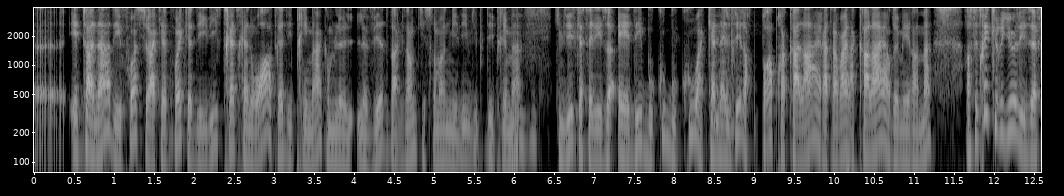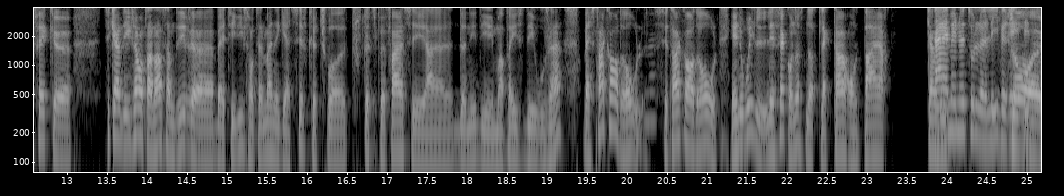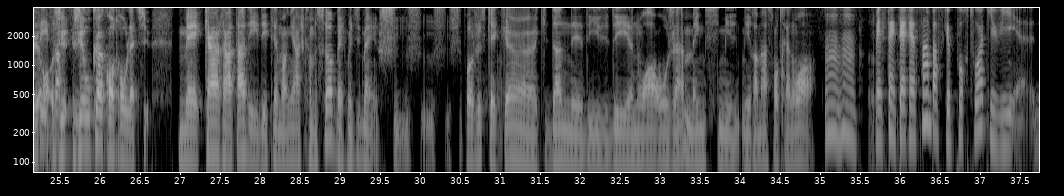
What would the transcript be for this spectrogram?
euh, étonnants, des fois, sur à quel point que des livres très très noirs, très déprimants, comme Le, Le Vide, par exemple, qui est sûrement un de mes livres les plus déprimants, qui me disent que ça les a aidés beaucoup, beaucoup à canaliser leur propre colère à travers la colère de mes romans. Alors, c'est très curieux les effets que. Tu sais, quand des gens ont tendance à me dire, euh, ben, tes livres sont tellement négatifs que tu vas, tout ce que tu peux faire, c'est euh, donner des mauvaises idées aux gens, ben, c'est encore drôle. C'est encore drôle. Et oui, l'effet qu'on a sur notre lecteur, on le perd. Quand À la minute où le livre ça, est euh, édité, j'ai- aucun contrôle là-dessus. Mais quand j'entends des, des témoignages comme ça, ben, je me dis, ben, je suis- je suis- je suis pas juste quelqu'un euh, qui donne des, des idées euh, noires aux gens, même si mes, mes romans sont très noirs. Mhm. Mais c'est intéressant parce que pour toi qui vis euh,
